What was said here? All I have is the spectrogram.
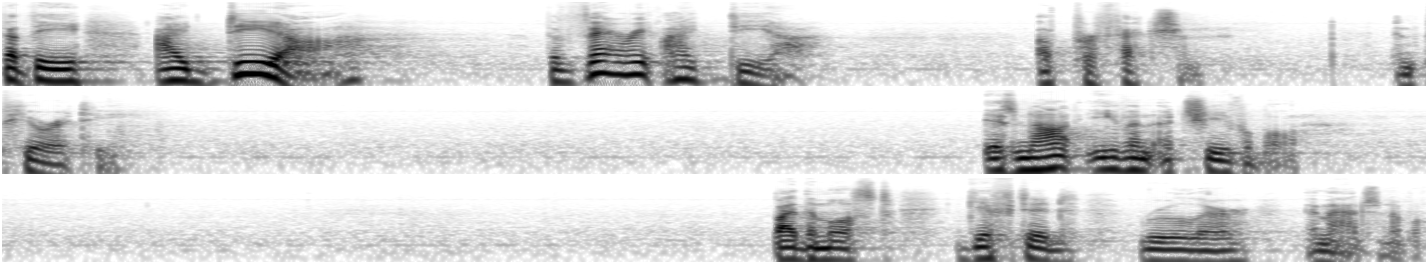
that the idea, the very idea of perfection and purity is not even achievable by the most gifted ruler imaginable.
